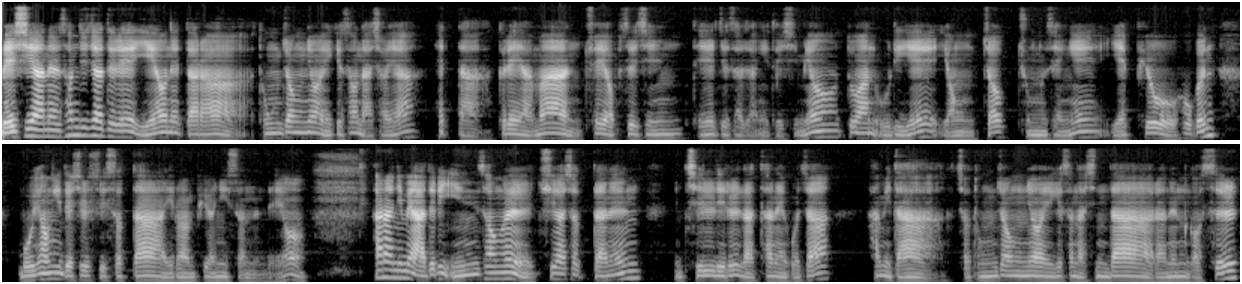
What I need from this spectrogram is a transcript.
메시아는 선지자들의 예언에 따라 동정녀에게서 나셔야 했다. 그래야만 죄 없으신 대제사장이 되시며 또한 우리의 영적 중생의 예표 혹은 모형이 되실 수 있었다. 이러한 표현이 있었는데요. 하나님의 아들이 인성을 취하셨다는 진리를 나타내고자 합니다. 저 동정녀에게서 나신다라는 것을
